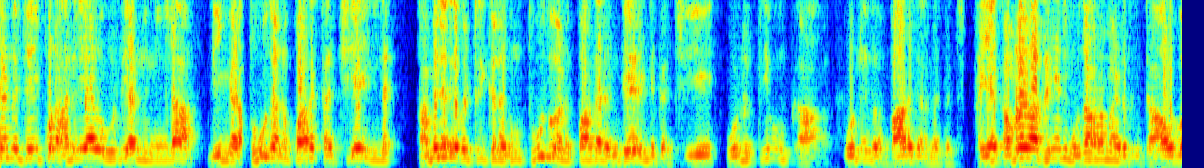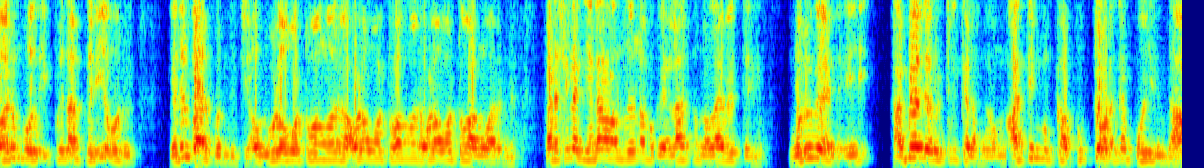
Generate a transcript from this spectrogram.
நின்று ஜெயிப்போம் அதுலயாவது உறுதியா நின்னீங்களா? நீங்க தூது அனுப்பாத கட்சியே இல்லை. தமிழக வெற்றி கழகம் தூது அனுப்பாத ரெண்டே ரெண்டு கட்சி ஒண்ணு திமுக ஒண்ணு பாரதிய ஜனதா கட்சி. ஐயா கமலஹாசனையும் நீங்க உதாரணமா எடுத்துக்கிட்டா அவர் வரும்போது இப்படிதான் பெரிய ஒரு எதிர்பார்ப்பு இருந்துச்சு. அவர் இவ்வளவு ஓட்டு வாங்குவாரு அவ்வளவு ஓட்டு வாங்குவாரு அவ்வளவு ஓட்டு வாங்குவாருன்னு. கடைசியில இங்க என்ன நடந்ததுன்னு நமக்கு எல்லாருக்கும் நல்லாவே தெரியும். ஒருவேளை தமிழக வெற்றி கழகம் அதிமுக கூப்பிட்ட உடனே போயிருந்தா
